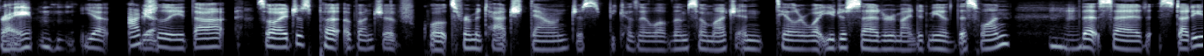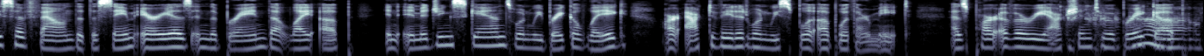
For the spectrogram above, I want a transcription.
right? Mhm. Yeah, actually, that. So I just put a bunch of quotes from Attached down just because I love them so much. And Taylor, what you just said reminded me of this one Mm-hmm. that said studies have found that the same areas in the brain that light up in imaging scans when we break a leg are activated when we split up with our mate. As part of a reaction to a breakup, Wow.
